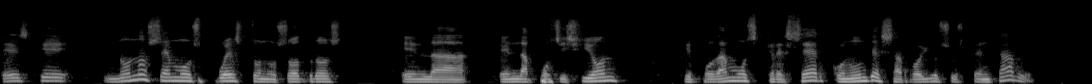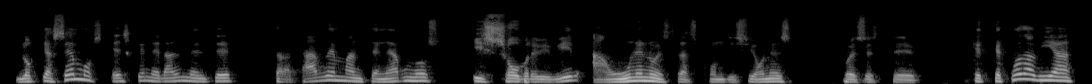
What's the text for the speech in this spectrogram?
es que no nos hemos puesto nosotros en la, en la posición que podamos crecer con un desarrollo sustentable. Lo que hacemos es generalmente tratar de mantenernos y sobrevivir aún en nuestras condiciones, pues, este, que, todavía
